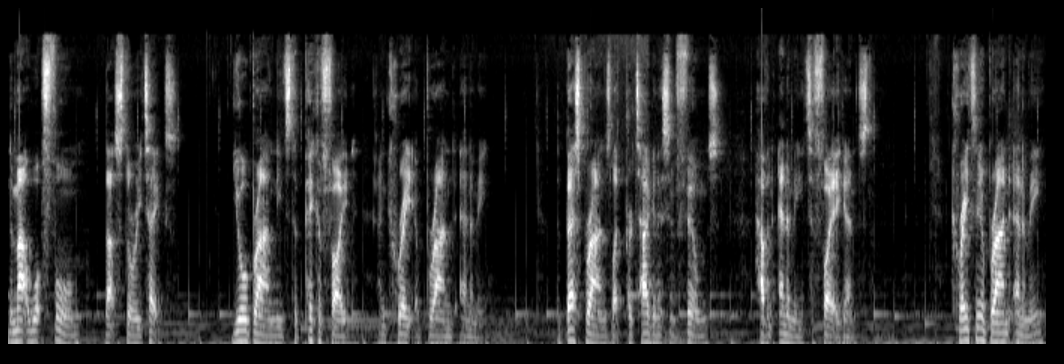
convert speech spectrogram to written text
no matter what form that story takes. Your brand needs to pick a fight and create a brand enemy. The best brands, like protagonists in films, have an enemy to fight against. Creating a brand enemy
